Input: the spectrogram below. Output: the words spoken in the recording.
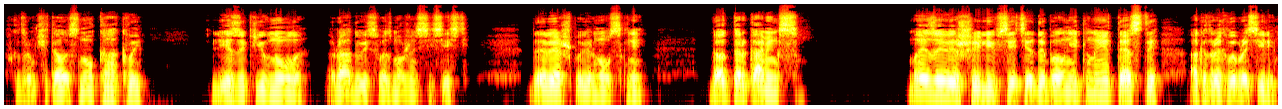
в котором читалось «Ну, как вы?» Лиза кивнула, радуясь возможности сесть. Девеш повернулся к ней. — Доктор Каммингс, мы завершили все те дополнительные тесты, о которых вы просили.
